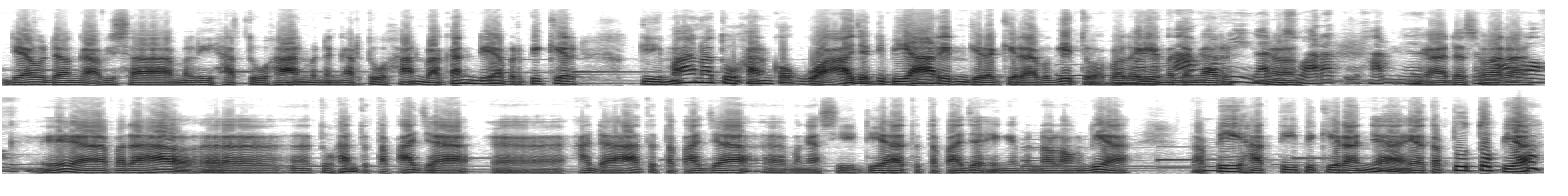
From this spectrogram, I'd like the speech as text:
dia udah nggak bisa melihat Tuhan, mendengar Tuhan, bahkan dia berpikir gimana Tuhan? Kok gua aja dibiarin kira-kira? Begitu, apalagi mendengar. nggak ada suara Tuhan ya, nggak ada suara, iya, padahal uh, Tuhan tetap aja uh, ada, tetap aja uh, mengasihi dia, tetap aja ingin menolong dia, tapi hmm. hati pikirannya ya tertutup ya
